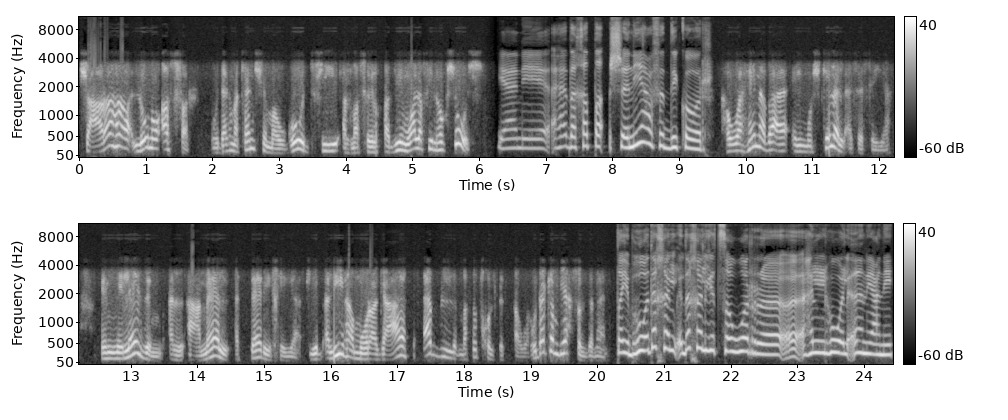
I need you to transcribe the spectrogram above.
شعرها لونه أصفر وده ما كانش موجود في المصري القديم ولا في الهكسوس. يعني هذا خطأ شنيع في الديكور. هو هنا بقى المشكلة الأساسية. إن لازم الأعمال التاريخية يبقى ليها مراجعات قبل ما تدخل تتصور وده كان بيحصل زمان. طيب هو دخل دخل يتصور آه، هل هو الآن يعني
